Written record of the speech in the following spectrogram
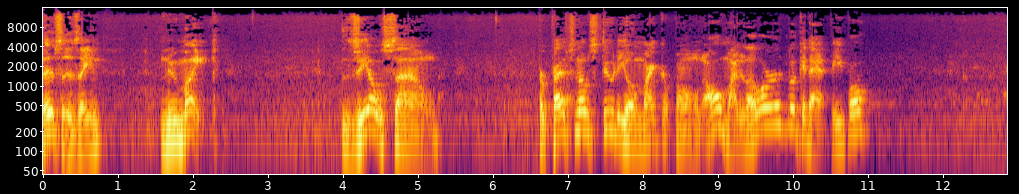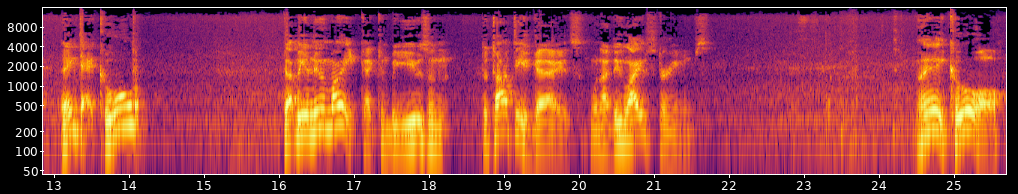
This is a new mic. Zealsound. Professional studio microphone. Oh my lord, look at that people. Ain't that cool? Got me a new mic I can be using to talk to you guys when I do live streams. Hey, cool.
